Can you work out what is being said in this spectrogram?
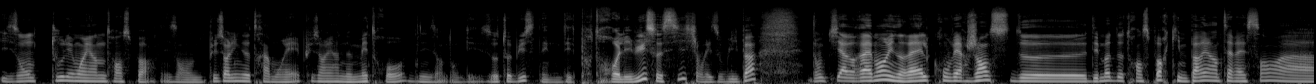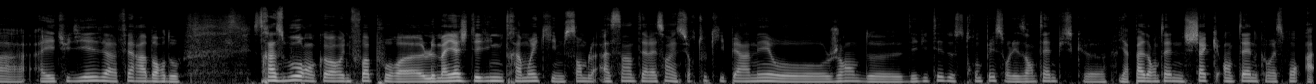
ils ont tous les moyens de transport. Ils ont plusieurs lignes de tramway, plusieurs lignes de métro, ils ont donc des autobus, des, trolleybus aussi si on les oublie pas. Donc il y a vraiment une réelle convergence de, des modes de transport qui me paraît intéressant à étudier, à faire à Bordeaux. Strasbourg, encore une fois, pour euh, le maillage des lignes tramway qui me semble assez intéressant et surtout qui permet aux gens d'éviter de, se tromper sur les antennes, puisqu'il n'y a pas d'antenne. Chaque antenne correspond à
